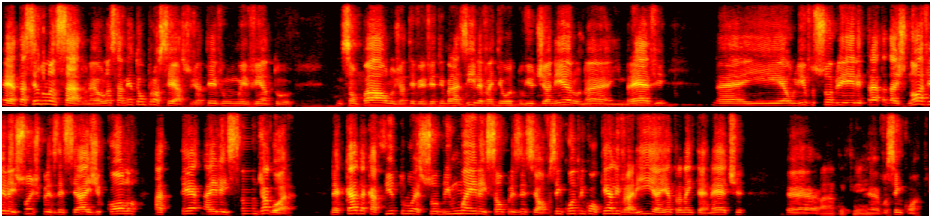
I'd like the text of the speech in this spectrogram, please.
É, está sendo lançado, né? O lançamento é um processo. Já teve um evento em São Paulo, já teve um evento em Brasília, vai ter outro no Rio de Janeiro, né? Em breve. É, e é o um livro sobre. Ele trata das nove eleições presidenciais de Collor até a eleição de agora. Né? Cada capítulo é sobre uma eleição presidencial. Você encontra em qualquer livraria, entra na internet. é, ah, é, você encontra.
